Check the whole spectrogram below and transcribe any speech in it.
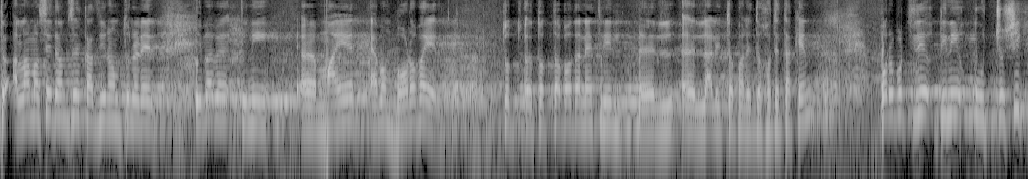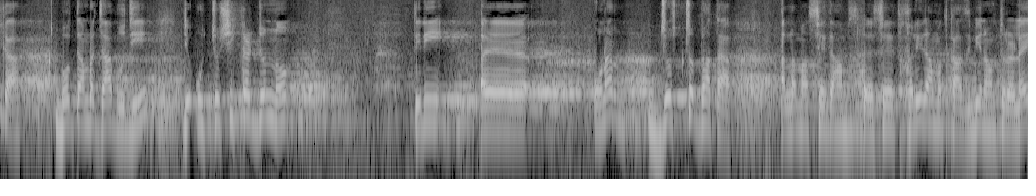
তো আল্লাহ মাসিদ হামসে কাজী রহমতুল্লাহের এভাবে তিনি মায়ের এবং বড় ভাইয়ের তত্ত্ব- তত্ত্বাবধানে তিনি লালিত পালিত হতে থাকেন। পরবর্তীতে তিনি উচ্চশিক্ষা বলতে আমরা যা বুঝি যে উচ্চশিক্ষার জন্য তিনি ওনার জ্যেষ্ঠ ভ্রাতা আল্লামা সৈয়দ আহম সৈয়দ খলিল আহমদ কাজবিন রহমতুল্লাহ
